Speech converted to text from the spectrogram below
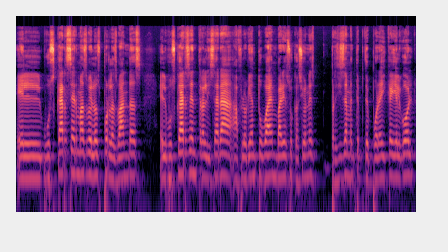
el buscar ser más veloz por las bandas, el buscar centralizar a, Florian Tubá en varias ocasiones, precisamente de por ahí cae el gol,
